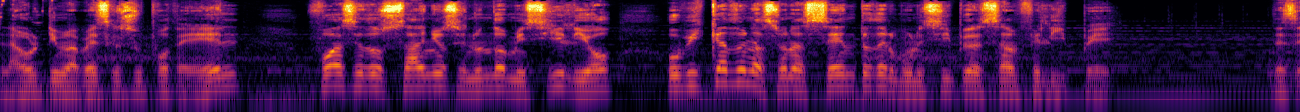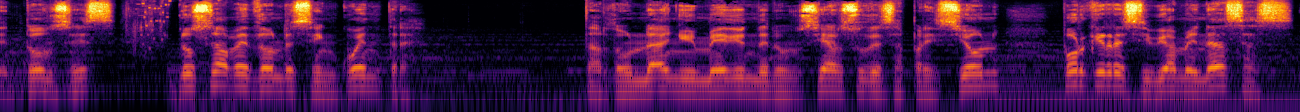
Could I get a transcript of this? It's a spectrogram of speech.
La última vez que supo de él fue hace dos años en un domicilio ubicado en la zona centro del municipio de San Felipe. Desde entonces, no sabe dónde se encuentra. Tardó un año y medio en denunciar su desaparición porque recibió amenazas.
